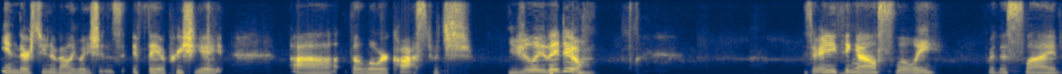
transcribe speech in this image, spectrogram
in their student evaluations if they appreciate uh, the lower cost, which usually they do. Is there anything else, Lily, for this slide?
